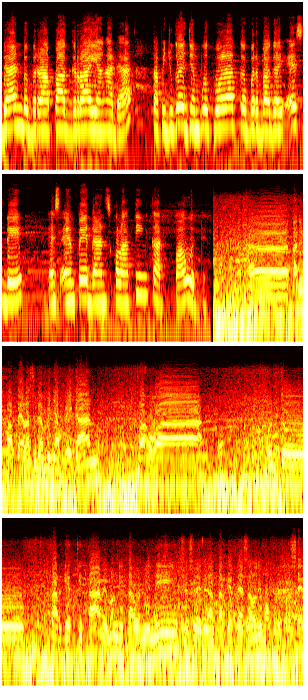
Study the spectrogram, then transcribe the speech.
dan beberapa gerai yang ada, tapi juga jemput bola ke berbagai SD, SMP, dan sekolah tingkat PAUD. Eh, tadi Pak Pela sudah menyampaikan bahwa untuk target kita memang di tahun ini sesuai dengan target nasional 50%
